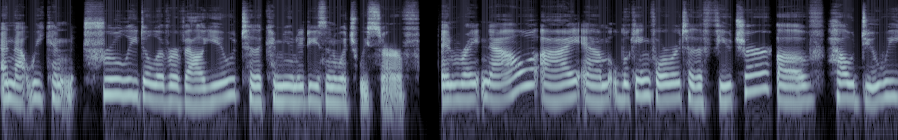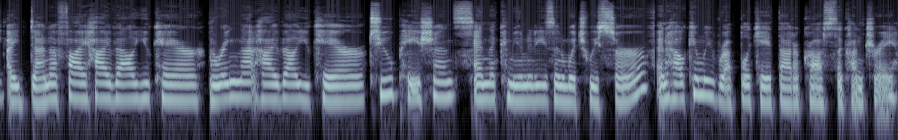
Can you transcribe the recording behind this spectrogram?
and that we can truly deliver value to the communities in which we serve. And right now, I am looking forward to the future of how do we identify high value care, bring that high value care to patients and the communities in which we serve, and how can we replicate that across the country?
